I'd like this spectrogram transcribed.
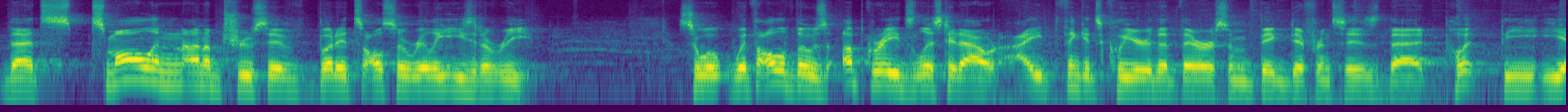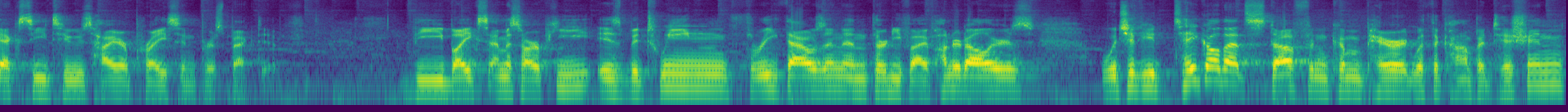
that's small and unobtrusive, but it's also really easy to read. So with all of those upgrades listed out, I think it's clear that there are some big differences that put the EXC2's higher price in perspective. The bike's MSRP is between $3,000 and $3,500, which if you take all that stuff and compare it with the competition,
